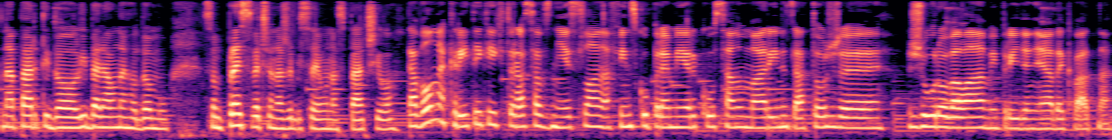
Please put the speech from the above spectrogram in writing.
na party do liberálneho domu. Som presvedčená, že by sa jej u nás páčilo. Tá voľna kritiky, ktorá sa vzniesla na fínsku premiérku Sanu Marín za to, že žúrovala, mi príde neadekvátna.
